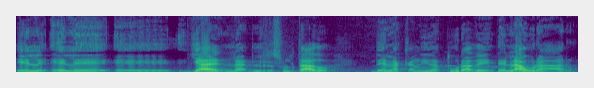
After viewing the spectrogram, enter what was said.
el, eh, eh, ya el resultado de la candidatura de Laura Aro,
